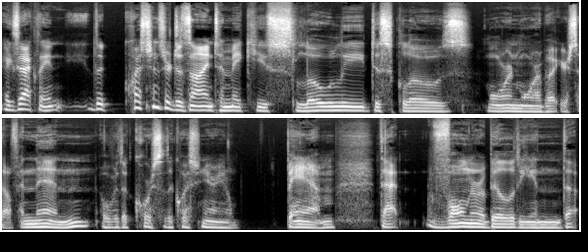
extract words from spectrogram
Exactly. And the questions are designed to make you slowly disclose more and more about yourself. And then over the course of the questionnaire, you know, bam, that vulnerability and the,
